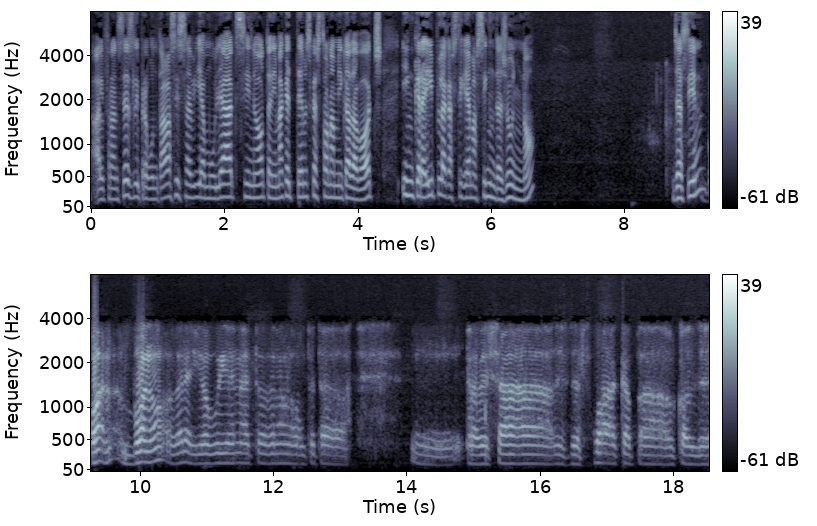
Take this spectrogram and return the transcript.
al francès, li preguntava si s'havia mullat, si no, tenim aquest temps que està una mica de boig. Increïble que estiguem a 5 de juny, no? Jacint? Bueno, bueno, a veure, jo avui he anat a donar una volteta mm, travessar des de Foix cap al coll de...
